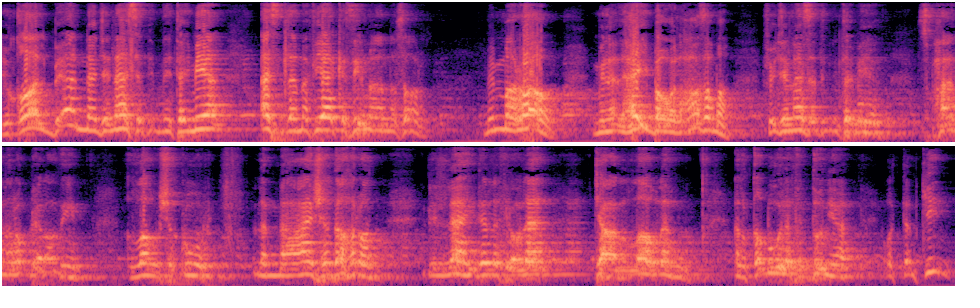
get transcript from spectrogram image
يقال بأن جناسة ابن تيمية أسلم فيها كثير من النصارى مما رأوا من الهيبة والعظمة في جنازة ابن تيمية. سبحان ربي العظيم. الله شكور. لما عاش دهرا لله جل في علاه جعل الله له القبول في الدنيا والتمكين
